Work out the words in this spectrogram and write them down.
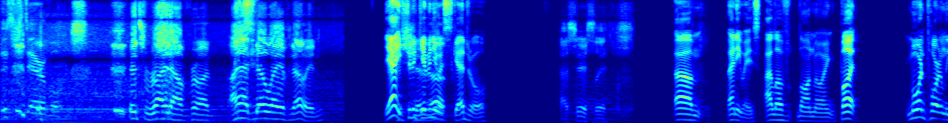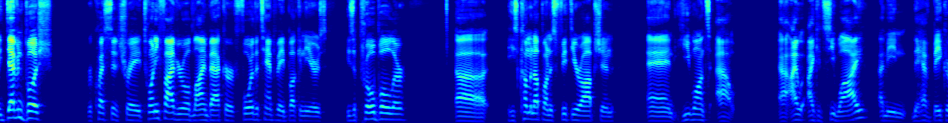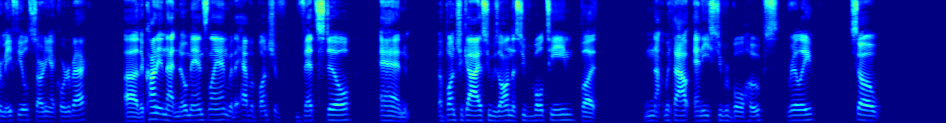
This is terrible. It's right out front. I had no way of knowing. yeah, he should have showed given you a schedule. Uh, seriously. Um. Anyways, I love lawn mowing, but more importantly, Devin Bush requested a trade. Twenty-five-year-old linebacker for the Tampa Bay Buccaneers. He's a Pro Bowler. Uh, he's coming up on his fifth-year option, and he wants out. I I, I could see why. I mean, they have Baker Mayfield starting at quarterback. Uh, they're kind of in that no man's land where they have a bunch of vets still and a bunch of guys who was on the Super Bowl team, but not without any Super Bowl hopes, really. So,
